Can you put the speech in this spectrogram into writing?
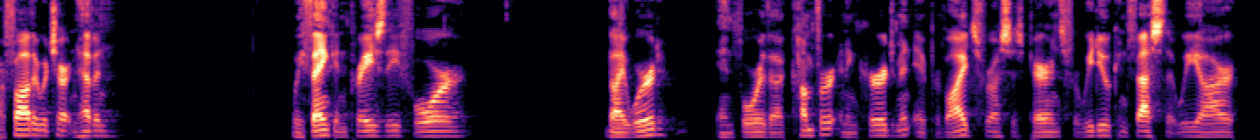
Our Father, which art in heaven, we thank and praise Thee for Thy word and for the comfort and encouragement it provides for us as parents, for we do confess that we are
